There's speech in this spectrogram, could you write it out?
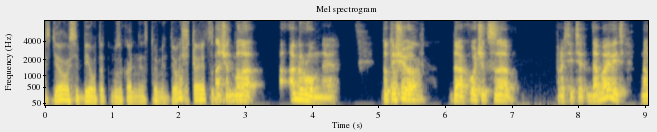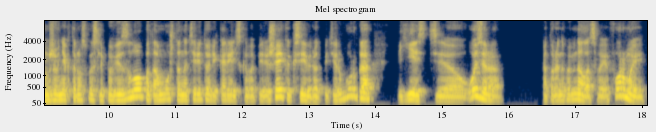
сделал себе вот этот музыкальный инструмент. И он считается... Значит, была огромная. Тут да, еще, да, да. да, хочется простите, добавить, нам же в некотором смысле повезло, потому что на территории Карельского перешейка к северу от Петербурга есть э, озеро, которое напоминало своей формой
